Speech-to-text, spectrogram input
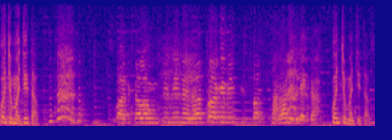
కొంచెం మజ్జిగ తాగు. వారికి అలా ఉంటే నేను ఎలా తాగనే గీత పర్వాలేదు లేక కొంచెం మజ్జిగ తాగు.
